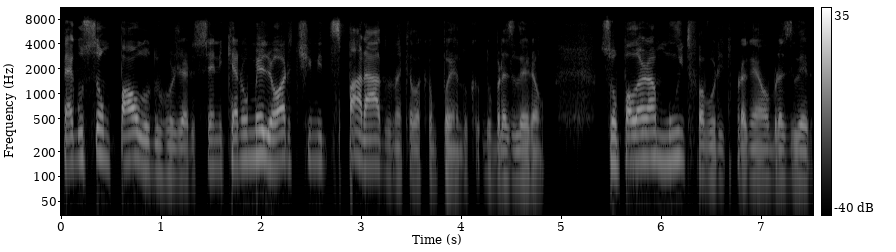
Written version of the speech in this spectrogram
pega o São Paulo do Rogério Ceni, que era o melhor time disparado naquela campanha do, do Brasileirão. O São Paulo era muito favorito para ganhar o Brasileiro.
